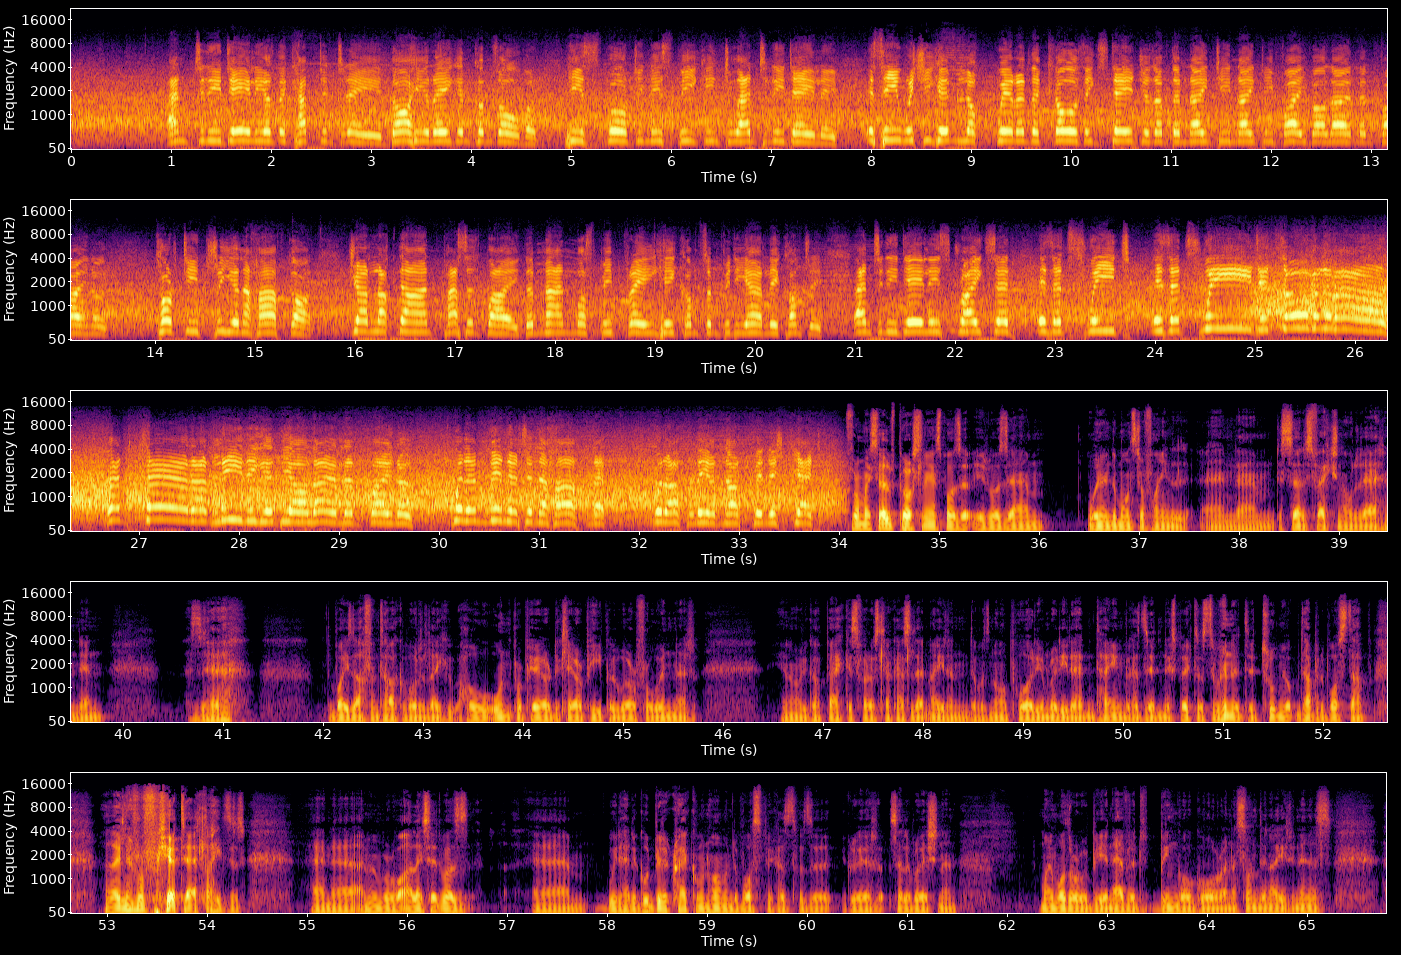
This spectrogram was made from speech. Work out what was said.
Anthony Daly is the captain today. Dáithí Regan comes over. He's sportingly speaking to Anthony Daly. Is he wishing him luck? We're in the closing stages of the 1995 All Ireland final. 33 and a half gone. John Loughnane passes by. The man must be praying he comes from Biddy Early country. Anthony Daly strikes it. Is it sweet? Is it sweet? It's over the bar. And Clare are leading in the All Ireland final with a minute and a half left. But Offaly have not finished yet. For myself personally, I suppose it was um, winning the Munster final and um, the satisfaction out of that, and then as uh, the boys often talk about it, like how unprepared the Clare people were for winning it. You know, we got back as far as Clarecastle that night, and there was no podium ready. They hadn't time because they didn't expect us to win it. They threw me up on top of the bus stop, and I'll never forget that. Like, it. and uh, I remember what all I said was, um, we'd had a good bit of crack coming home on the bus because it was a great celebration. And my mother would be an avid bingo goer on a Sunday night in Ennis.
